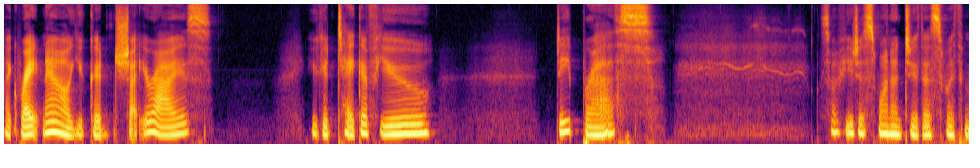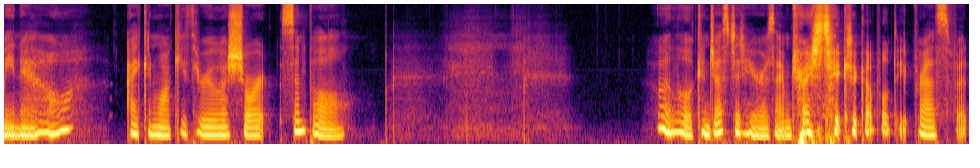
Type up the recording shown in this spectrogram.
like right now, you could shut your eyes. You could take a few deep breaths. So, if you just want to do this with me now, I can walk you through a short, simple. Oh, a little congested here as I'm trying to take a couple deep breaths, but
